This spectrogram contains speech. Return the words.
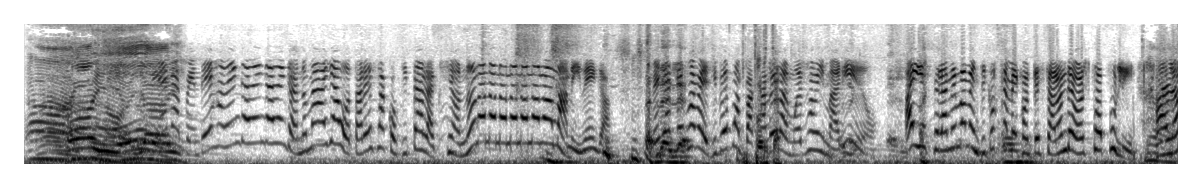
Ay, ay, Rubiela, ay. pendeja, venga, venga, venga. No me vaya a botar esa coquita de la acción. No, no, no, no, no, no, no, no, mami, venga. Venga, que me sirve para empacarle el almuerzo a mi marido. Ay, espérame un momentico que me contestaron de Voz Populi. ¿Aló,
